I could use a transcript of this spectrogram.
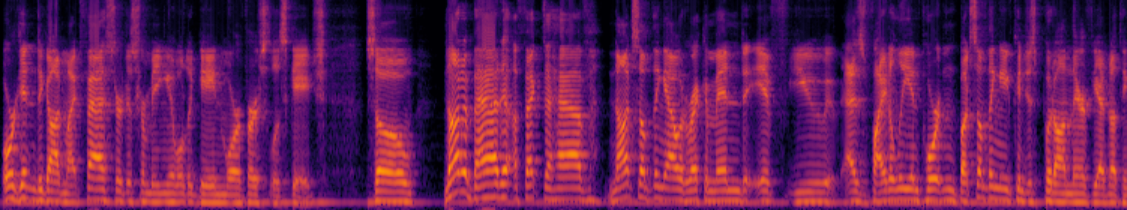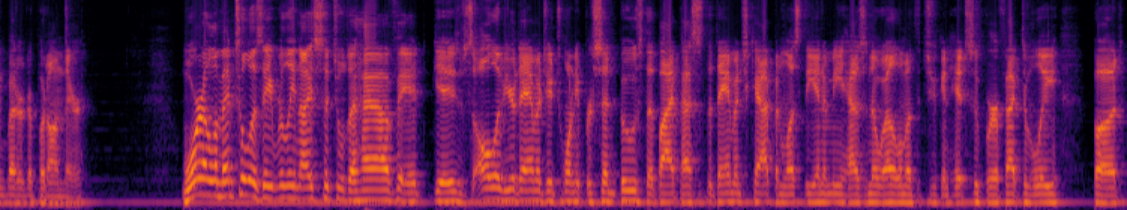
or get into Godmight faster just from being able to gain more Versalis gauge. So not a bad effect to have, not something I would recommend if you as vitally important, but something you can just put on there if you have nothing better to put on there. War Elemental is a really nice sigil to have. It gives all of your damage a 20% boost that bypasses the damage cap unless the enemy has no element that you can hit super effectively. But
